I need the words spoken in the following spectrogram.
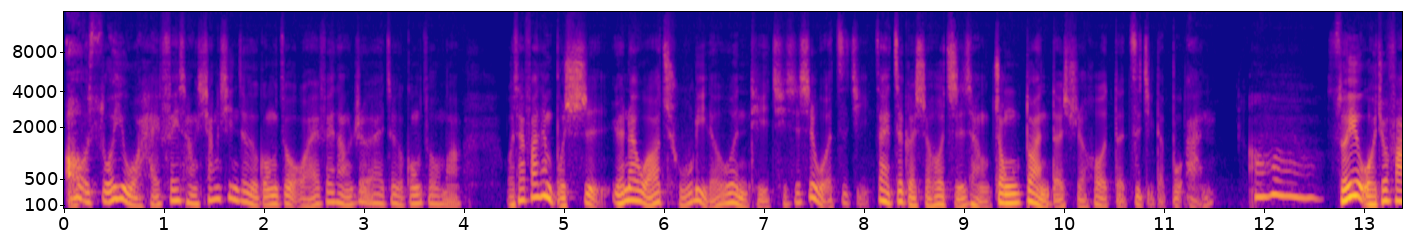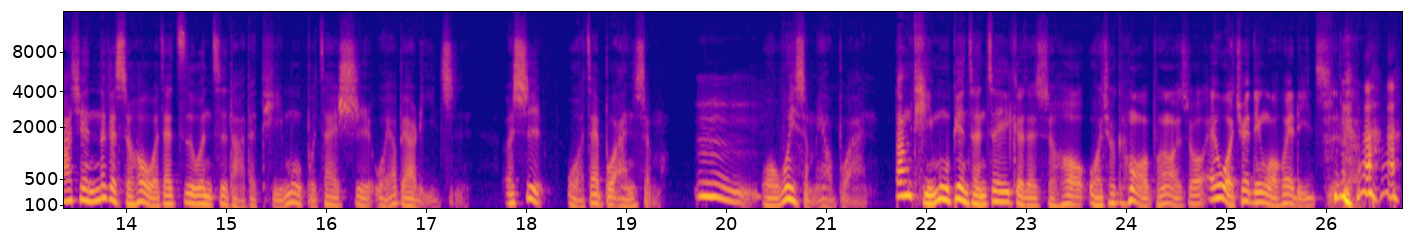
哦，所以我还非常相信这个工作，我还非常热爱这个工作吗？我才发现不是，原来我要处理的问题，其实是我自己在这个时候职场中断的时候的自己的不安。哦，所以我就发现，那个时候我在自问自答的题目不再是我要不要离职，而是我在不安什么？嗯，我为什么要不安？当题目变成这一个的时候，我就跟我朋友说：“ 哎，我确定我会离职了。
